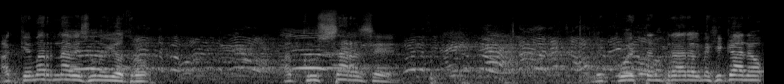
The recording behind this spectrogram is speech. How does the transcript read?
A quemar naves uno y otro. A cruzarse. Le cuesta entrar al mexicano.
